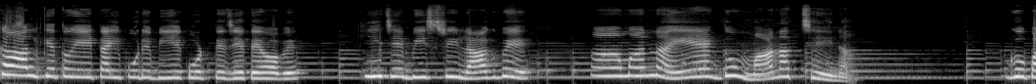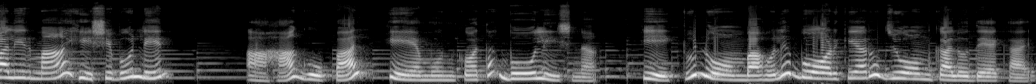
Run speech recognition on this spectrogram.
কালকে তো এটাই পরে বিয়ে করতে যেতে হবে। কি যে বিশ্রী লাগবে আমার না এ একদম মানাচ্ছেই না। গোপালের মা হেসে বললেন, আহা গোপাল, এমন কথা বলিস না। একটু লম্বা হলে বরকে আরও জমকালো দেখায়।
